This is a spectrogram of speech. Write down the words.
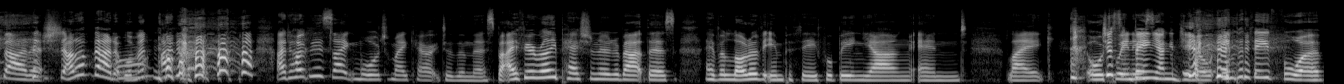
about it. Shut up about it, oh, woman. I'd hope there's like more to my character than this, but I feel really passionate about this. I have a lot of empathy for being young and like or Just 20s. being young in general. Empathy for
